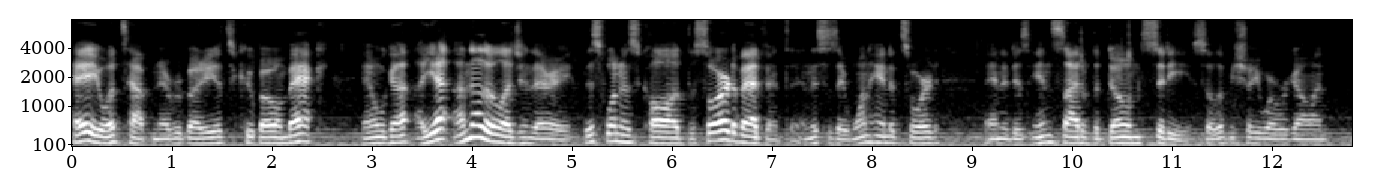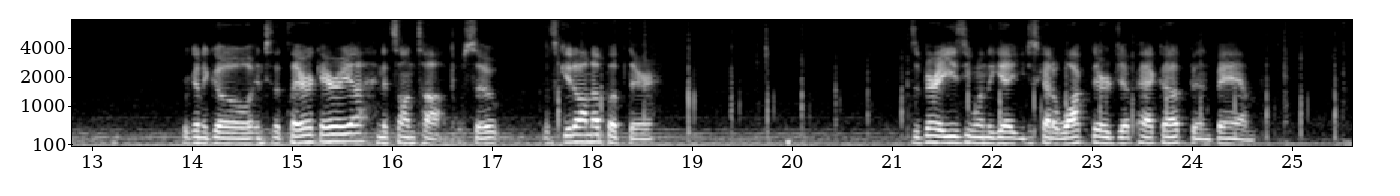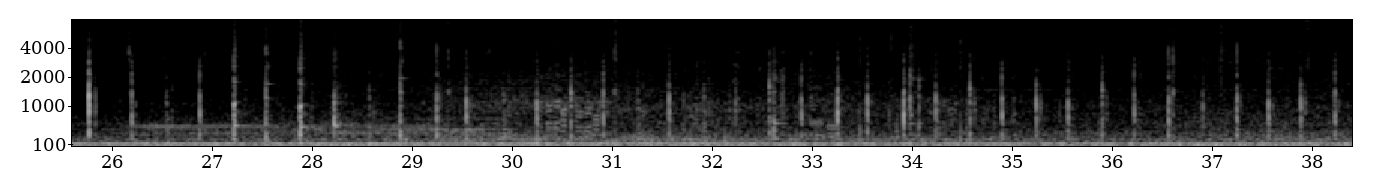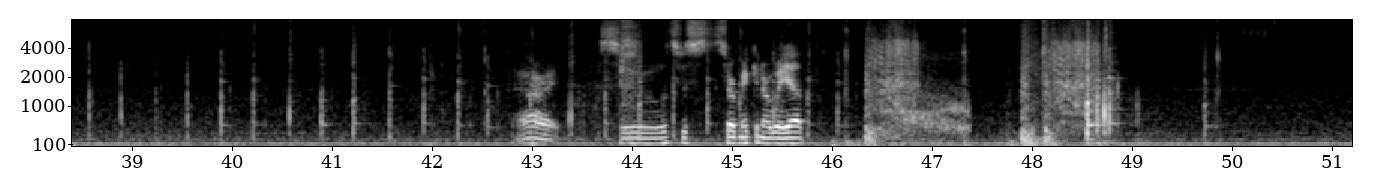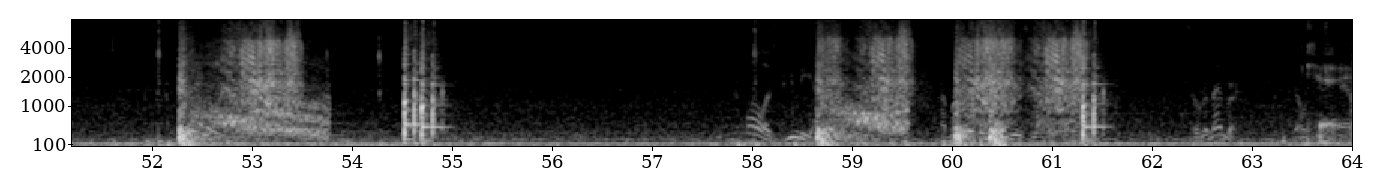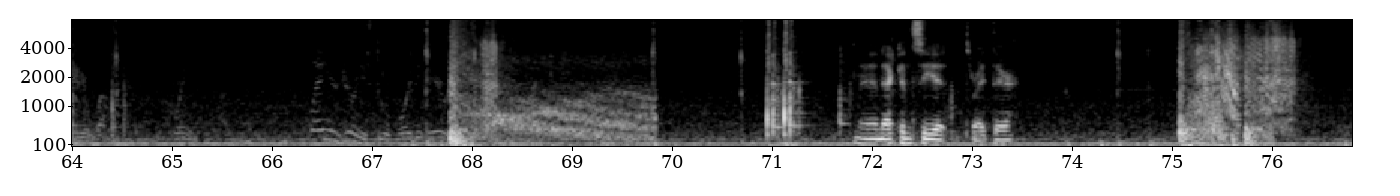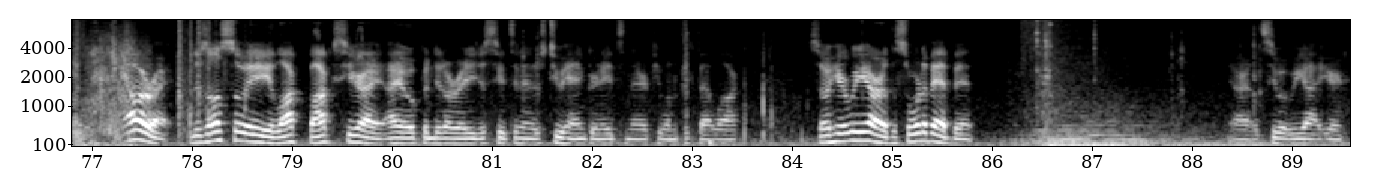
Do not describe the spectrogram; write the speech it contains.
Hey, what's happening, everybody? It's Kupo. I'm back, and we got yet another legendary. This one is called the Sword of Advent, and this is a one-handed sword, and it is inside of the domed city. So let me show you where we're going. We're gonna go into the cleric area, and it's on top. So let's get on up up there. It's a very easy one to get. You just gotta walk there, jetpack up, and bam, Alright, so let's just start making our way up. All is beauty out there, among the dangers lurk. So remember, don't just Okay. carry a weapon. Train others. Plan your journeys to avoid the area. And I can see it. It's right there. Alright, there's also a lock box here. I, I opened it already, just see it's in there. There's two hand grenades in there if you want to pick that lock. So here we are, the Sword of Advent. Alright, let's see what we got here.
